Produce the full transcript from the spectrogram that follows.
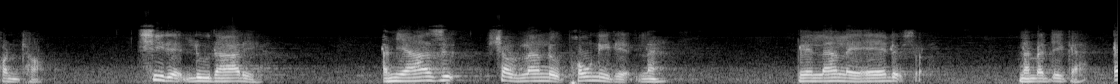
9000 ရှိတဲ့လူသားတွေအများစုလျှောက်လန်းလို့ဖုံးနေတဲ့လမ်းဘယ်လမ်းလဲလို့ဆိုနံပါတ်1ကအ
